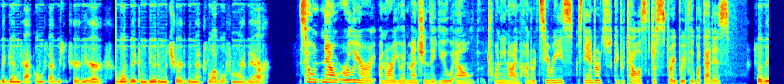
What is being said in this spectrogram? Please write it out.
begin tackling cybersecurity or what they can do to mature to the next level from where they are. So now earlier, Anura, you had mentioned the UL 2900 series standards. Could you tell us just very briefly what that is? So the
